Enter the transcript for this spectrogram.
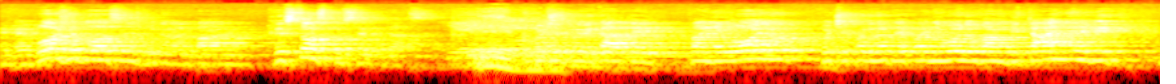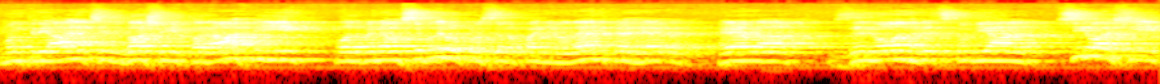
Нехай Боже благословення буде над вами. Христос посеред нас. Хочу привітати пані Олю, хочу передати пані Олю вам вітання від монтріальців, від вашої парафії. От мене особливо просила пані Оленка, Гела, Зенон, Грицьков'ян, всі ваші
